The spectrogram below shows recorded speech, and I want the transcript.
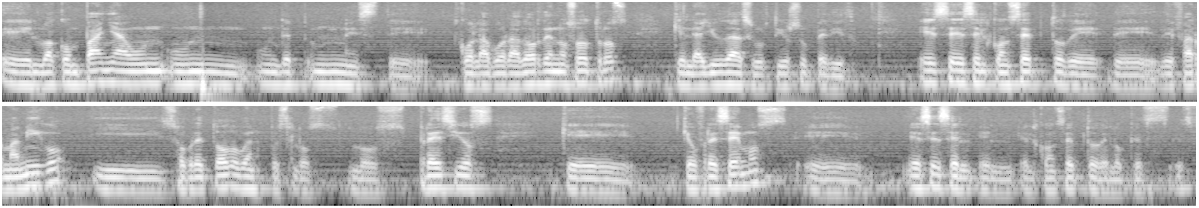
Eh, lo acompaña un, este, colaborador de nosotros que le ayuda a surtir su pedido. Ese es el concepto de, de, Farmamigo y sobre todo, bueno, pues los, precios que, ofrecemos eh, ese es el, concepto de lo que es, es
